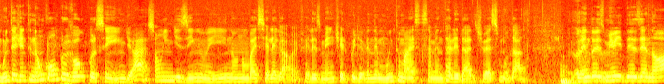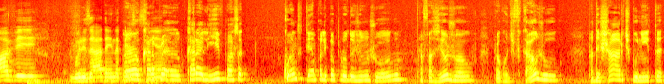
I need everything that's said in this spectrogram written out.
muita gente não compra o jogo por ser indie. Ah, é só um indiezinho aí, não, não vai ser legal. Infelizmente, ele podia vender muito mais se essa mentalidade tivesse mudado. Em 2019, gurizada ainda pensa É, o, cara, assim, pra- o cara ali passa quanto tempo ali pra produzir um jogo, pra fazer o jogo, pra codificar o jogo, pra deixar a arte bonita,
